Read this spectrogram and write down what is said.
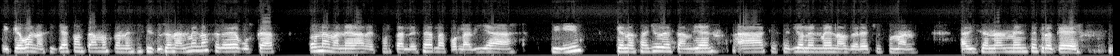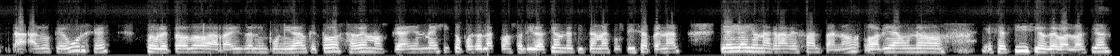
y que bueno, si ya contamos con esa institución, al menos se debe buscar una manera de fortalecerla por la vía civil que nos ayude también a que se violen menos derechos humanos. Adicionalmente, creo que algo que urge, sobre todo a raíz de la impunidad que todos sabemos que hay en México, pues es la consolidación del sistema de justicia penal y ahí hay una grave falta, ¿no? O había unos ejercicios de evaluación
